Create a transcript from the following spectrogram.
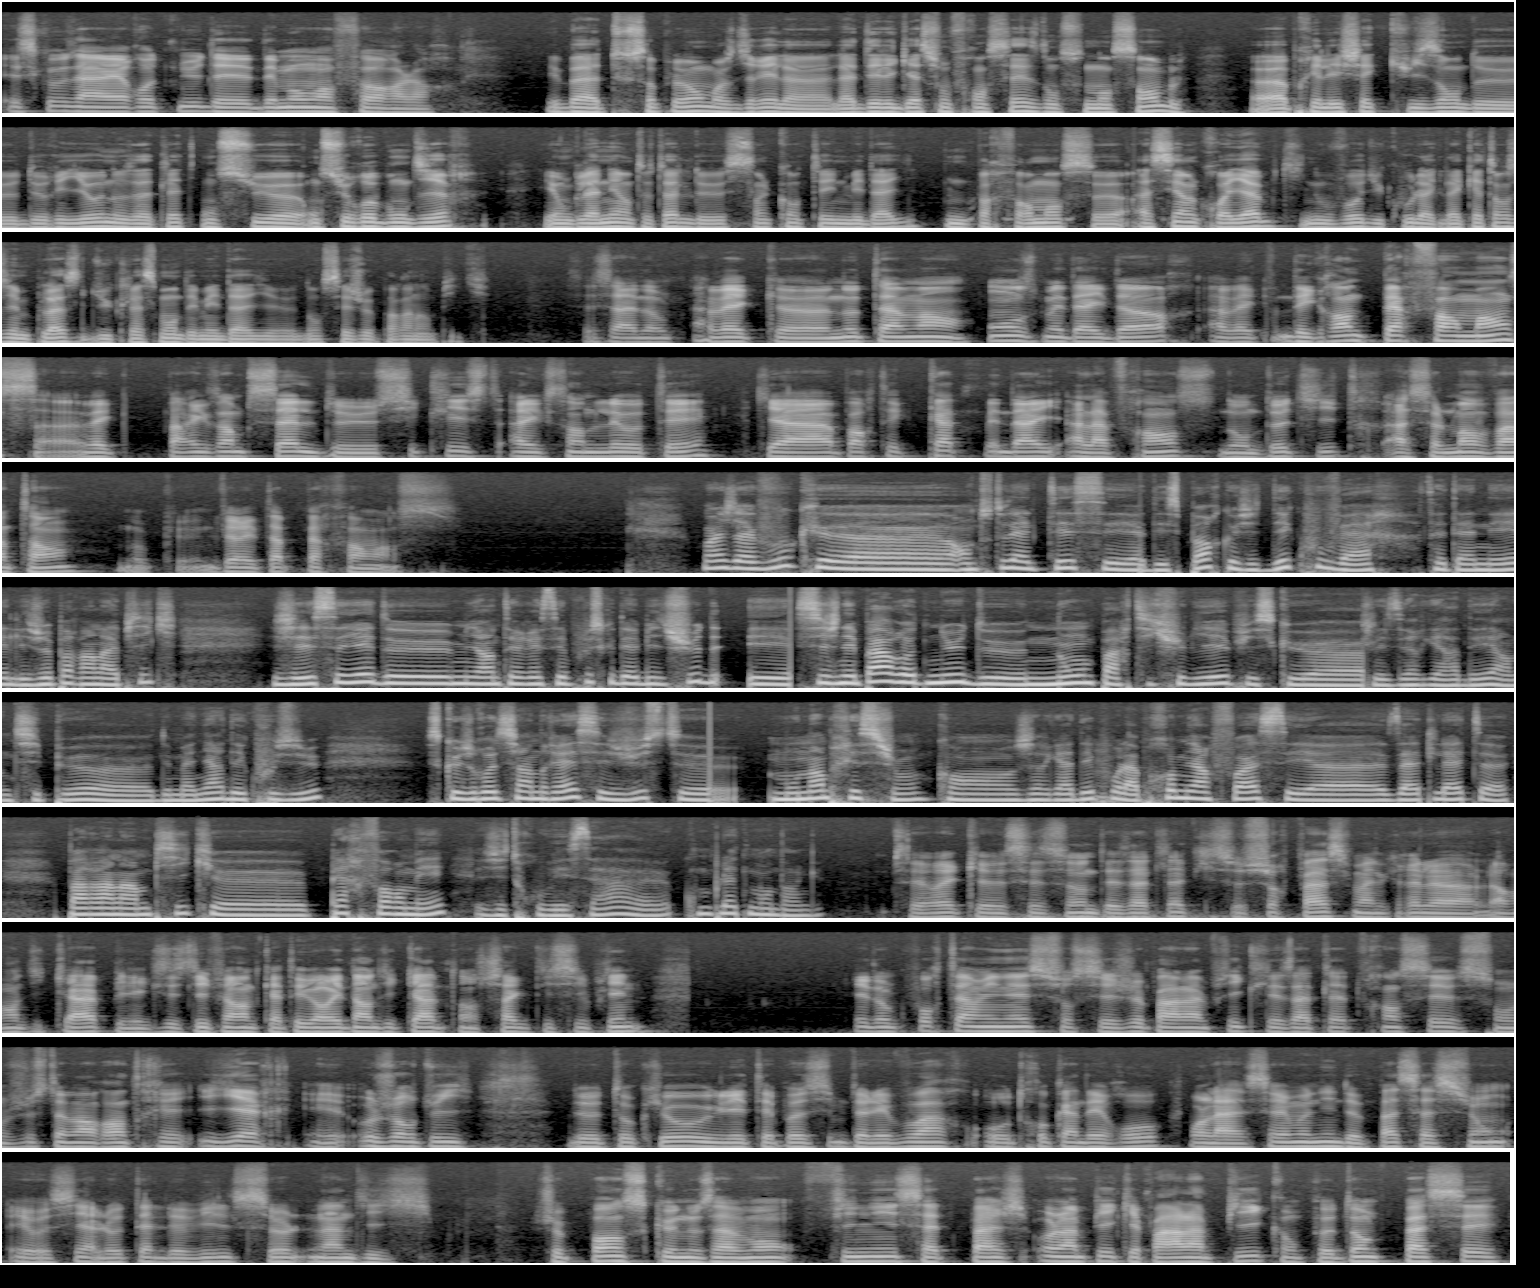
Est-ce que vous avez retenu des moments forts alors? Et bah, tout simplement, moi je dirais la, délégation française dans son ensemble. Euh, après l'échec cuisant de, Rio, nos athlètes ont su, euh, ont su rebondir et ont glané un total de 51 médailles. Une performance euh, assez incroyable qui nous vaut du coup la, 14e place du classement des médailles dans ces Jeux paralympiques. C'est ça, donc avec notamment 11 médailles d'or, avec des grandes performances, avec par exemple celle du cycliste Alexandre Léoté, qui a apporté 4 médailles à la France, dont 2 titres, à seulement 20 ans. Donc une véritable performance. Moi, j'avoue que, euh, en toute honnêteté, c'est des sports que j'ai découverts cette année, les Jeux paralympiques. J'ai essayé de m'y intéresser plus que d'habitude et si je n'ai pas retenu de nom particulier puisque euh, je les ai regardés un petit peu euh, de manière décousue, ce que je retiendrai, c'est juste mon impression quand j'ai regardé pour la première fois ces athlètes paralympiques performer. J'ai trouvé ça complètement dingue. C'est vrai que ce sont des athlètes qui se surpassent malgré leur, handicap. Il existe différentes catégories d'handicap dans chaque discipline. Et donc pour terminer sur ces Jeux paralympiques, les athlètes français sont justement rentrés hier et aujourd'hui de Tokyo où il était possible de les voir au Trocadéro pour la cérémonie de passation et aussi à l'hôtel de ville ce lundi. Je pense que nous avons fini cette page olympique et paralympique. On peut donc passer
